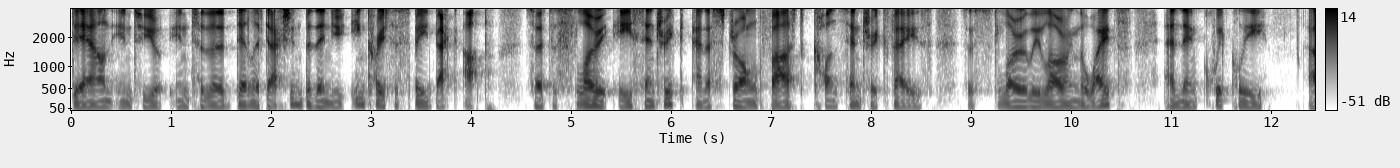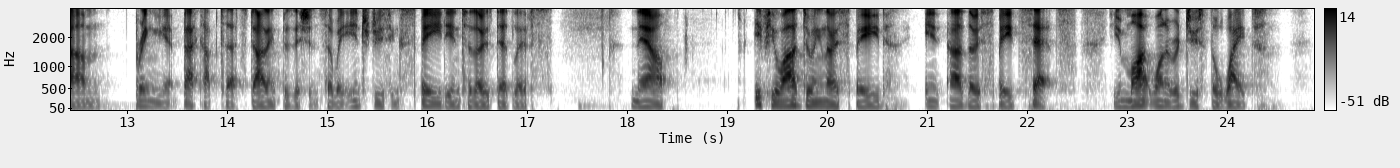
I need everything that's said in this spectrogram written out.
down into your into the deadlift action, but then you increase the speed back up. So it's a slow eccentric and a strong, fast concentric phase. So slowly lowering the weights and then quickly um, bringing it back up to that starting position. So we're introducing speed into those deadlifts. Now, if you are doing those speed in, uh, those speed sets, you might want to reduce the weight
